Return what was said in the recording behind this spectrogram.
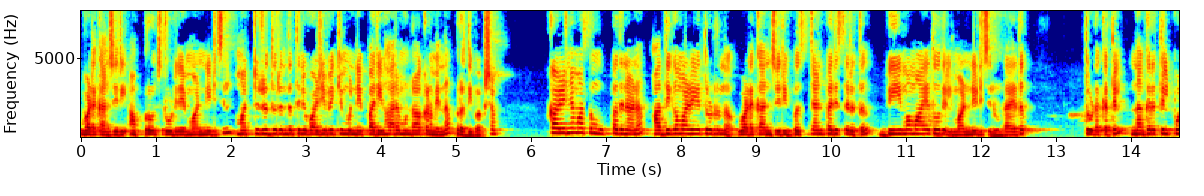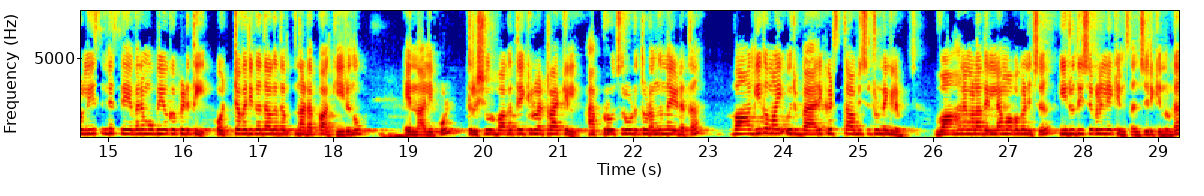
വടക്കാഞ്ചേരി അപ്രോച്ച് റോഡിലെ മണ്ണിടിച്ചിൽ മറ്റൊരു ദുരന്തത്തിന് വഴിവെക്കും മുന്നേ പരിഹാരമുണ്ടാക്കണമെന്ന് പ്രതിപക്ഷം. കഴിഞ്ഞ മാസം മുപ്പതിനാണ് അധിക മഴയെ തുടർന്ന് വടക്കാഞ്ചേരി ബസ് സ്റ്റാൻഡ് പരിസരത്ത് ഭീമമായ തോതിൽ മണ്ണിടിച്ചിലുണ്ടായത്. തുടക്കത്തിൽ നഗരത്തിൽ പോലീസിന്റെ സേവനം ഉപയോഗപ്പെടുത്തി ഒറ്റവരി ഗതാഗതം നടപ്പാക്കിയിരുന്നു. എന്നാൽ ഇപ്പോൾ തൃശൂർ ഭാഗത്തേക്കുള്ള ട്രാക്കിൽ അപ്രോച്ച് റോഡ് തുടങ്ങുന്നയിടത്ത് ഭാഗികമായി ഒരു ബാരിക്കേഡ് സ്ഥാപിച്ചിട്ടുണ്ടെങ്കിലും വാഹനങ്ങൾ അതെല്ലാം അവഗണിച്ച് ഇരുദിശകളിലേക്കും സഞ്ചരിക്കുന്നുണ്ട്.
